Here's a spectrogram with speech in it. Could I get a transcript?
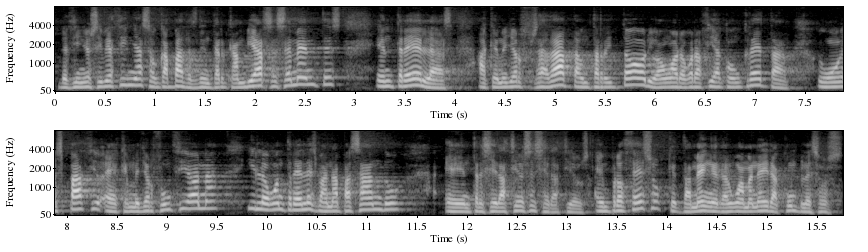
veciños e veciñas, son capaces de intercambiarse sementes entre elas a que mellor se adapta a un territorio, a unha orografía concreta ou un espacio e a que mellor funciona e logo entre eles van a pasando eh, entre xeracións e xeracións. É un proceso que tamén, eh, de alguma maneira, cumple esos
